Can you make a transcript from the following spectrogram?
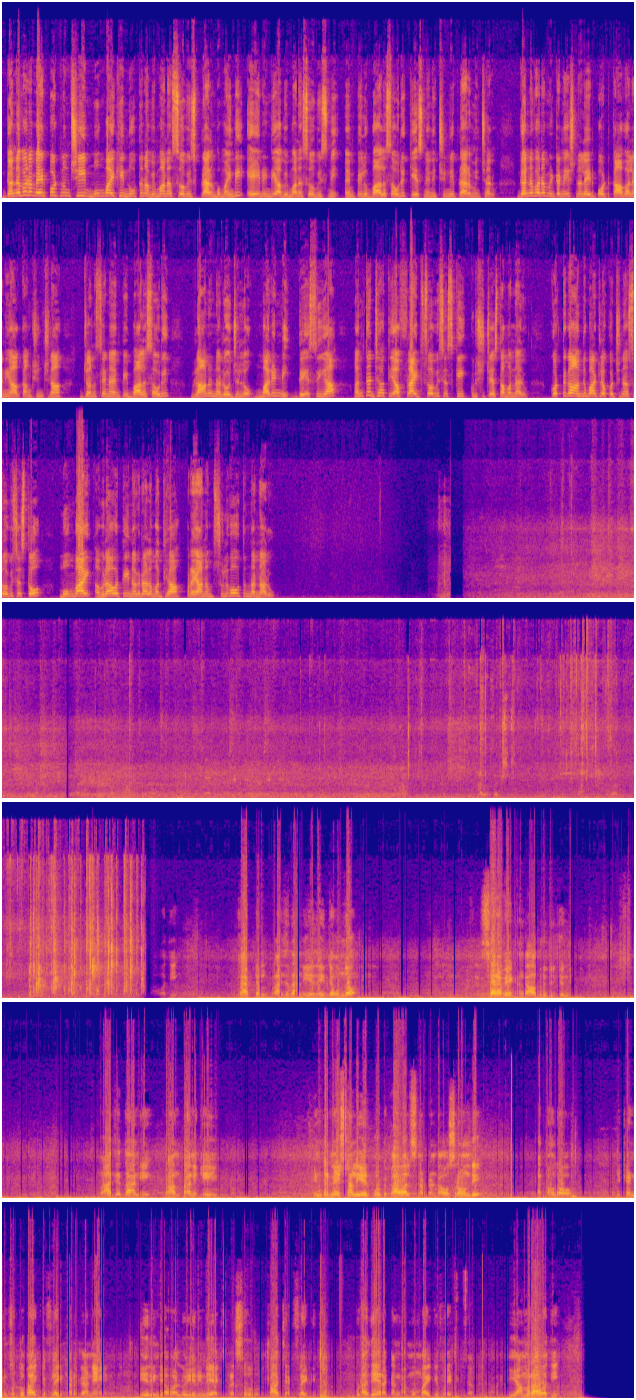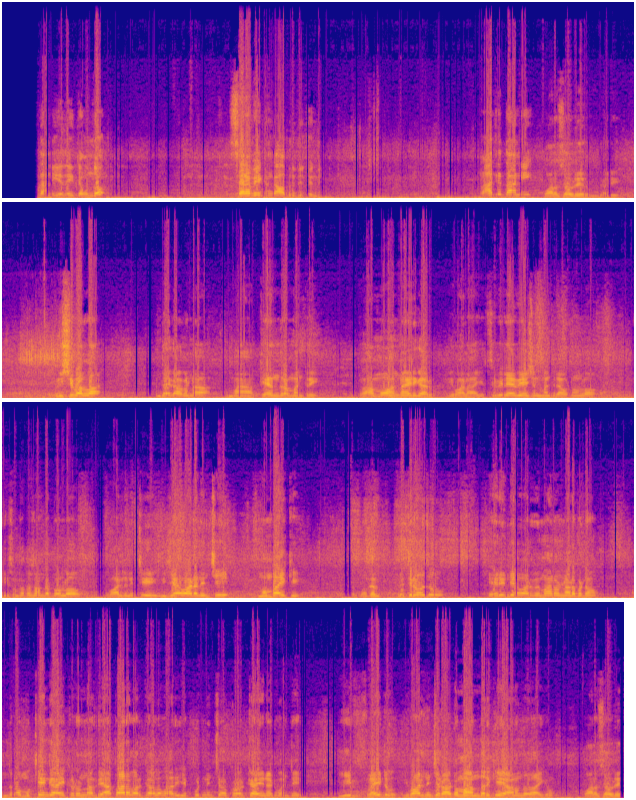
Gannavaram airport నుంచి ముంబైకి నూతన విమాన సర్వీస్ ప్రారంభమైంది. ఎయిర్ ఇండియా విమాన సర్వీస్ని ఎంపీలు బాలసౌరి కేసినేని చిన్ని ప్రారంభించారు. గన్నవరం ఇంటర్నేషనల్ ఎయిర్పోర్ట్ కావాలని ఆకాంక్షించిన జనసేన ఎంపీ బాలసౌరి రానున్న రోజుల్లో మరిన్ని దేశీయ అంతర్జాతీయ ఫ్లైట్ సర్వీసెస్కి కృషి చేస్తామన్నారు. కొత్తగా అందుబాటులోకి వచ్చిన సర్వీసెస్తో ముంబై అమరావతి నగరాల మధ్య ప్రయాణం సులువవుతుందన్నారు. అమరావతి క్యాపిటల్ రాజధాని ఏదైతే ఉందో శరవేగంగా అభివృద్ధి చెంది. రాజధాని ప్రాంతానికి ఇంటర్నేషనల్ ఎయిర్పోర్ట్ కావాల్సినటువంటి అవసరం ఉంది. గతంలో ఇక్కడి నుంచి దుబాయ్కి ఫ్లైట్ అడగానే ఎయిర్ ఇండియా వాళ్ళు Air India Express short flight ఇచ్చారు. ఇప్పుడు అదే రకంగా ముంబైకి ఫ్లైట్ ఇచ్చారు. ఈ అమరావతి రాజధాని ఏదైతే ఉందో శరవేగంగా అభివృద్ధి చెంది. రాజధాని బాలశౌరి గారి కృషి వల్ల అంతేకాకుండా మా కేంద్ర మంత్రి రామ్మోహన్ నాయుడు గారు ఇవాళ ఈ సివిల్ ఏవియేషన్ మంత్రి అవడంలో ఈ సందర్భ సందర్భంలో వాళ్ళ నుంచి విజయవాడ నుంచి ముంబైకి ఒక ప్రతిరోజు ఎయిర్ ఇండియా వారు విమానం నడపడం అందులో ముఖ్యంగా ఇక్కడున్న వ్యాపార వర్గాల వారి ఎప్పటి నుంచో కోరిక అయినటువంటి ఈ ఫ్లైట్ ఇవాళ నుంచి రావడం మా అందరికీ ఆనందదాయకం. బాలశౌరి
